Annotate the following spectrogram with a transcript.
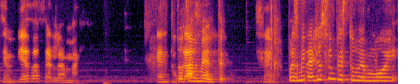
se empieza a hacer la magia. En tu Totalmente. Pues mira, yo siempre estuve muy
